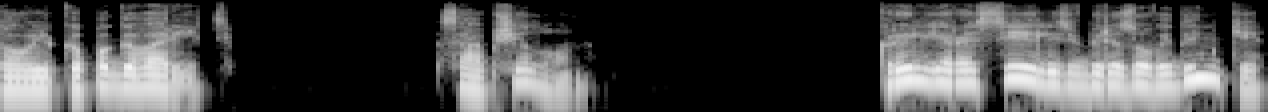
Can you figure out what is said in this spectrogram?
«Только поговорить», — сообщил он. Крылья рассеялись в бирюзовой дымке,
